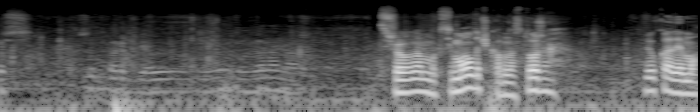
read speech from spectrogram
Ось, супер білий, вже на Що вона максималочка, у нас теж люка дыма.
